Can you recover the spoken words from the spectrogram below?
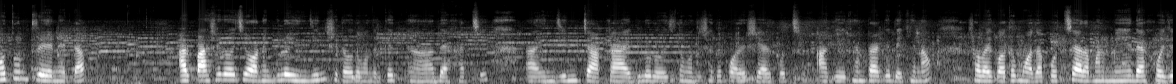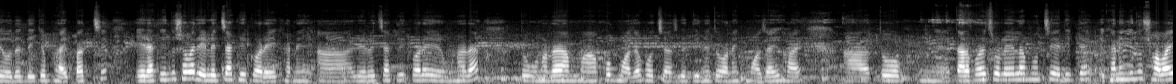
নতুন ট্রেন এটা। আর পাশে রয়েছে অনেকগুলো ইঞ্জিন, সেটাও তোমাদেরকে দেখাচ্ছি। ইঞ্জিন, চাকা, এগুলো রয়েছে তোমাদের সাথে পরে শেয়ার করছি। আগে এখানটা আগে দেখে নাও। সবাই কত মজা করছে। আর আমার মেয়ে দেখো যে ওদের দেখে ভয় পাচ্ছে। এরা কিন্তু সবাই রেলের চাকরি করে এখানে। রেলের চাকরি করে ওনারা। তো ওনারা খুব মজা করছে। আজকের দিনে তো অনেক মজাই হয়। তো তারপরে চলে এলাম হচ্ছে এদিকটায়। এখানে কিন্তু সবাই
